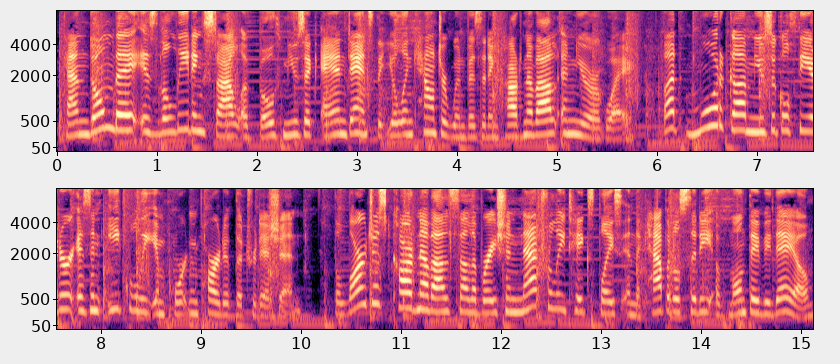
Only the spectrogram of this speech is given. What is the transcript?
Candombe is the leading style of both music and dance that you'll encounter when visiting Carnaval in Uruguay. But Murga musical theater is an equally important part of the tradition. The largest Carnaval celebration naturally takes place in the capital city of Montevideo,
